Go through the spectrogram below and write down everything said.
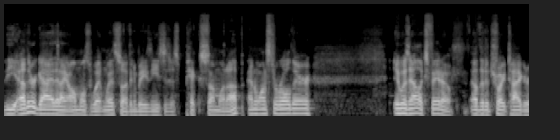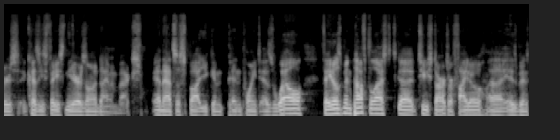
The other guy that I almost went with, so if anybody needs to just pick someone up and wants to roll there, it was Alex Faedo of the Detroit Tigers because he's facing the Arizona Diamondbacks, and that's a spot you can pinpoint as well. Faedo's been tough the last uh, two starts, or Fido uh, has been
